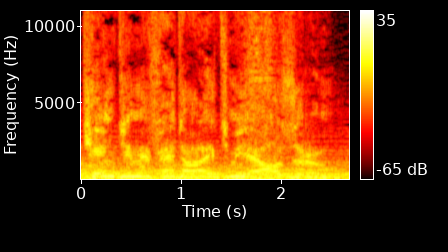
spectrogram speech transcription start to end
Kendimi feda etmeye hazırım.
